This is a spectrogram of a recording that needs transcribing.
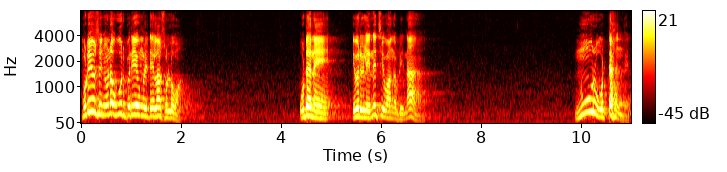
முடிவு செஞ்சோன்னா ஊர் பெரியவங்கள்ட்ட எல்லாம் சொல்லுவான். உடனே இவர்கள் என்ன செய்வாங்க அப்படின்னா நூறு ஒட்டகங்கள்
